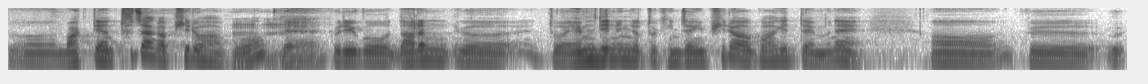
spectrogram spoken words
어, 막대한 투자가 필요하고 네. 그리고 나름 그, 또 MD 능력도 굉장히 필요하고 하기 때문에 어 그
